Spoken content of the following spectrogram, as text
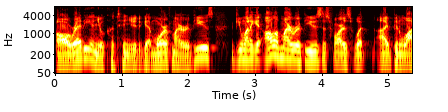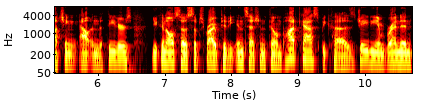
already, and you'll continue to get more of my reviews. If you want to get all of my reviews as far as what I've been watching out in the theaters, you can also subscribe to the In Session Film Podcast because JD and Brendan,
